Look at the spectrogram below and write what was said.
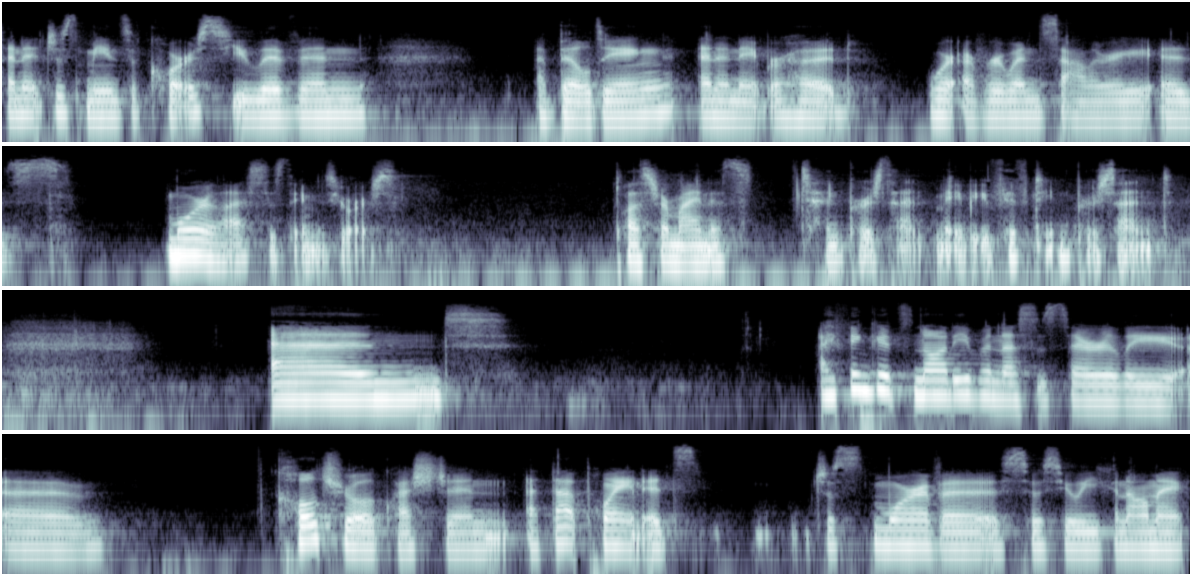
then it just means, of course, you live in a building and a neighborhood where everyone's salary is more or less the same as yours, plus or minus 10%, maybe 15%. And I think it's not even necessarily a cultural question. At that point, it's just more of a socioeconomic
